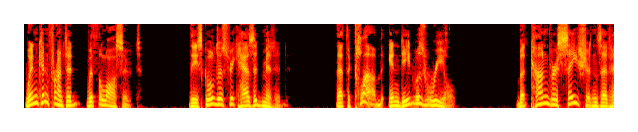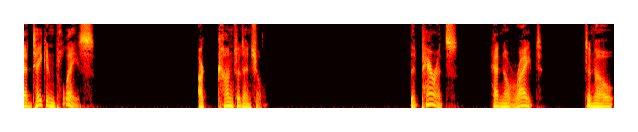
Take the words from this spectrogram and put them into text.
when confronted with the lawsuit, the school district has admitted that the club indeed was real, but conversations that had taken place are confidential. That parents had no right to know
